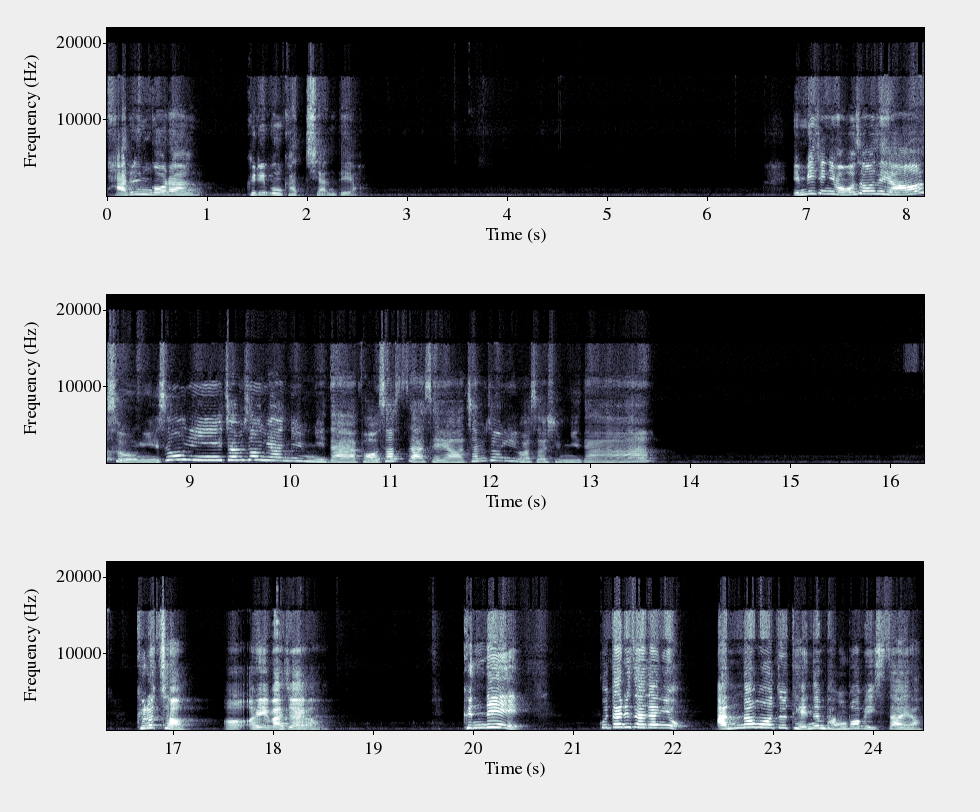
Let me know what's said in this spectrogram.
다른 거랑 그립은 같이 안 돼요. 임미진님 어서오세요. 송이, 송이, 참송이 아닙니다. 버섯 사세요. 참송이 버섯입니다. 그렇죠. 어, 예, 맞아요. 근데, 코다리 사장이 안 넘어도 되는 방법이 있어요.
